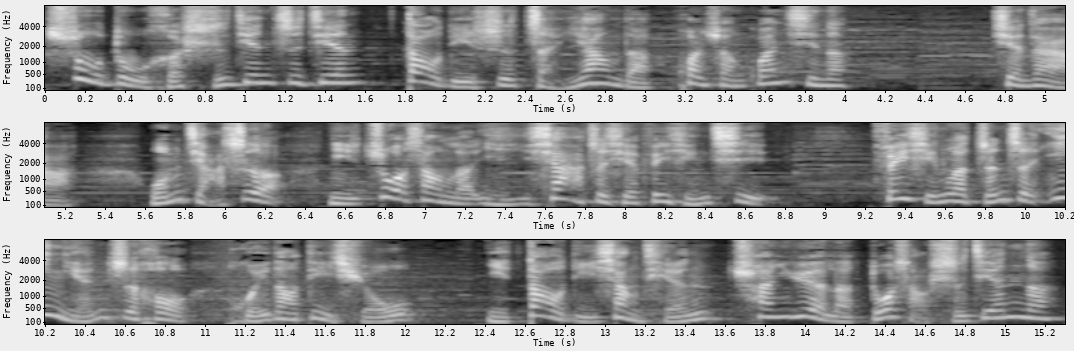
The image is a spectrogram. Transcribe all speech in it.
速度和时间之间到底是怎样的换算关系呢？现在啊，我们假设你坐上了以下这些飞行器，飞行了整整一年之后回到地球，你到底向前穿越了多少时间呢？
